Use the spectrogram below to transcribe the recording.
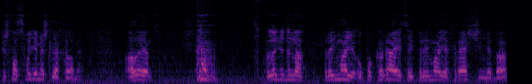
пішло своїми шляхами. Але коли людина приймає, упокоряється і приймає хрещення, да,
